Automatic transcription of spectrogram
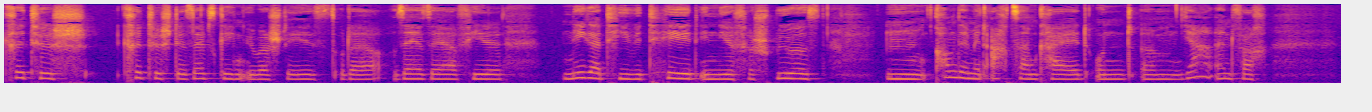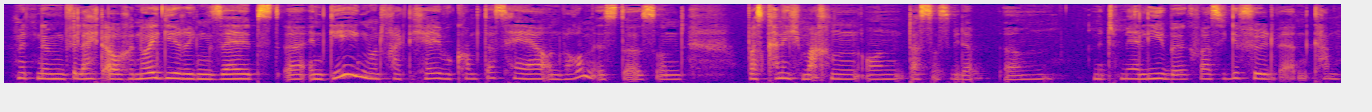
kritisch, kritisch dir selbst gegenüberstehst oder sehr, sehr viel Negativität in dir verspürst, mm, komm dir mit Achtsamkeit und ähm, ja, einfach mit einem vielleicht auch neugierigen Selbst äh, entgegen und frag dich, hey, wo kommt das her und warum ist das und was kann ich machen und dass das wieder ähm, mit mehr Liebe quasi gefüllt werden kann.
